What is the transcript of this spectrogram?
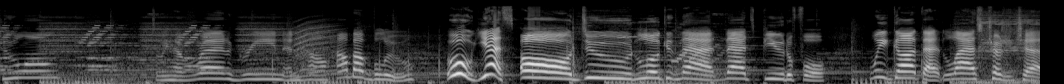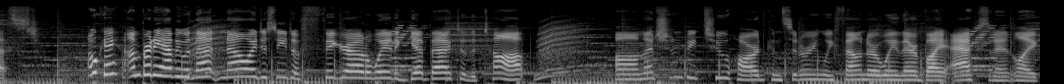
too long. So we have red, green, and how how about blue? Ooh, yes! Oh, dude, look at that. That's beautiful. We got that last treasure chest. Okay, I'm pretty happy with that. Now I just need to figure out a way to get back to the top. Um, that shouldn't be too hard considering we found our way there by accident like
